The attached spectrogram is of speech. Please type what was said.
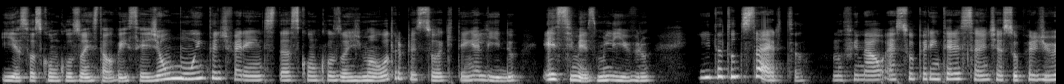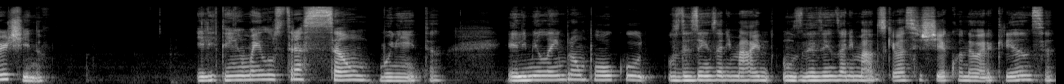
E as suas conclusões talvez sejam muito diferentes das conclusões de uma outra pessoa que tenha lido esse mesmo livro. E tá tudo certo. No final é super interessante, é super divertido. Ele tem uma ilustração bonita. Ele me lembra um pouco os desenhos os desenhos animados que eu assistia quando eu era criança,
